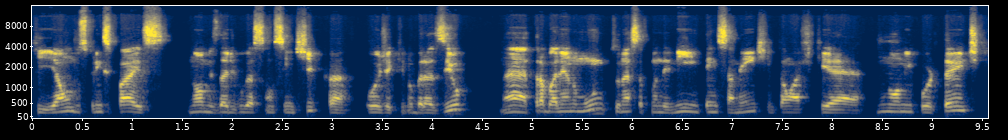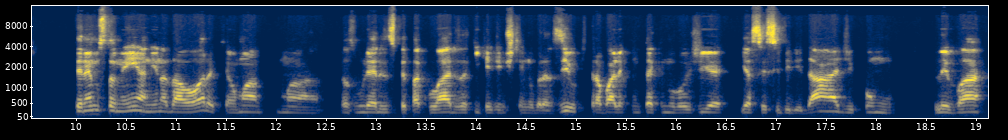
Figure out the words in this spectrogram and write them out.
que é um dos principais nomes da divulgação científica hoje aqui no Brasil, né, trabalhando muito nessa pandemia intensamente, então acho que é um nome importante. Teremos também a Nina da Hora, que é uma, uma das mulheres espetaculares aqui que a gente tem no Brasil, que trabalha com tecnologia e acessibilidade, como levar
